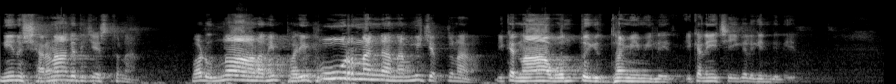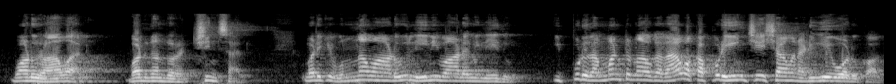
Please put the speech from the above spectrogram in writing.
నేను శరణాగతి చేస్తున్నాను. వాడు ఉన్నాడని పరిపూర్ణంగా నమ్మి చెప్తున్నాను. ఇక నా వంతు యుద్ధం ఏమీ లేదు. ఇక నేను చేయగలిగింది లేదు. వాడు రావాలి. వాడు నన్ను రక్షించాలి. వాడికి ఉన్నవాడు లేనివాడని లేదు. ఇప్పుడు రమ్మంటున్నావు కదా ఒకప్పుడు ఏం చేశామని అడిగేవాడు కాదు.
